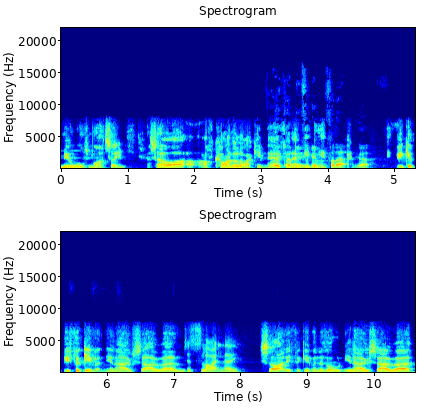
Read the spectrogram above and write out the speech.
Millwall's my team, so I, I've kind of like him now. Well, you for can be that. forgiven He, for that. Yeah. he can be forgiven, you know. So um, Just slightly. slightly forgiven as all, you know. So uh,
